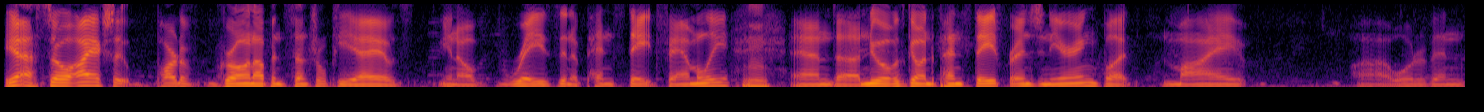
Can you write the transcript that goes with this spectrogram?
Yeah, so I actually part of growing up in Central PA, I was you know raised in a Penn State family, Mm. and uh, knew I was going to Penn State for engineering. But my uh, what would have been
